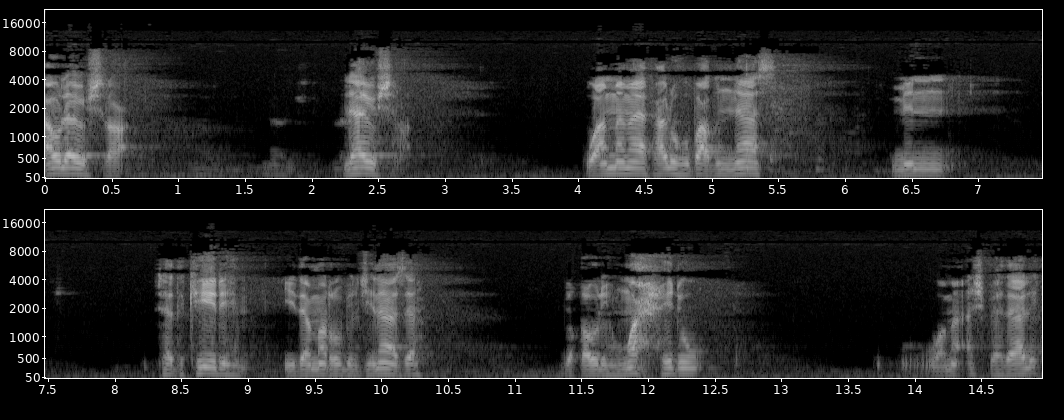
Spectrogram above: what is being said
أو لا يشرع؟ لا يشرع. وأما ما يفعله بعض الناس من تذكيرهم إذا مروا بالجنازة بقولهم وحدوا وما أشبه ذلك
